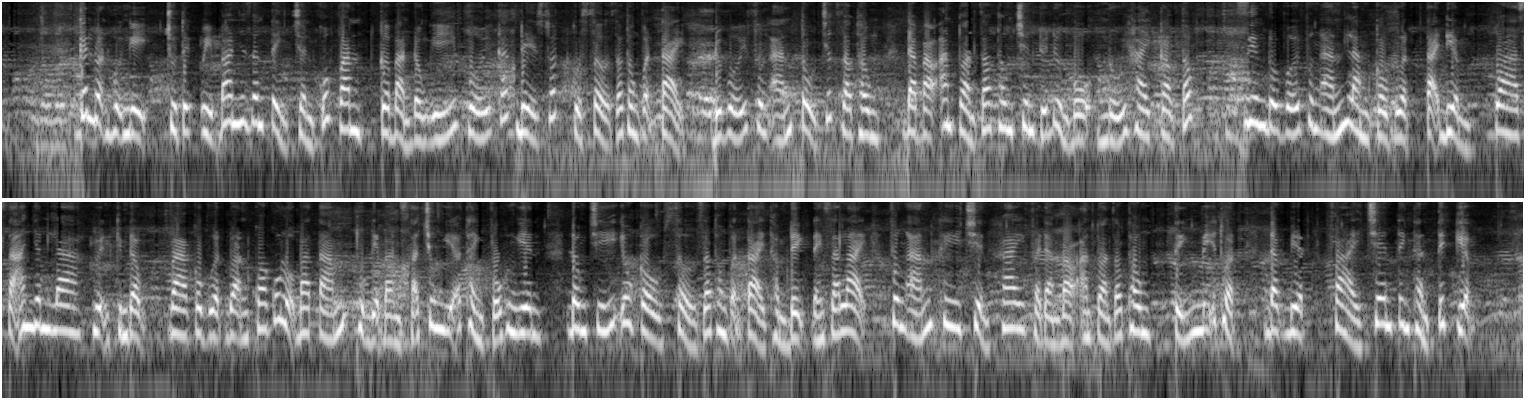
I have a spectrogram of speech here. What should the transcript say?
Kết luận hội nghị, Chủ tịch Ủy ban Nhân dân tỉnh Trần Quốc Văn cơ bản đồng ý với các đề xuất của Sở Giao thông Vận tải đối với phương án tổ chức giao thông, đảm bảo an toàn giao thông trên tuyến đường bộ nối hai cao tốc. Riêng đối với phương án làm cầu vượt tại điểm qua xã Nhân La, huyện Kim Động và cầu vượt đoạn qua quốc lộ 38 thuộc địa bàn xã Trung Nghĩa, thành phố Hưng Yên, đồng chí yêu cầu Sở Giao thông Vận tải thẩm định đánh giá lại phương án khi triển khai phải đảm bảo an toàn giao thông, tính mỹ thuật, đặc biệt phải trên tinh thần tiết kiệm,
